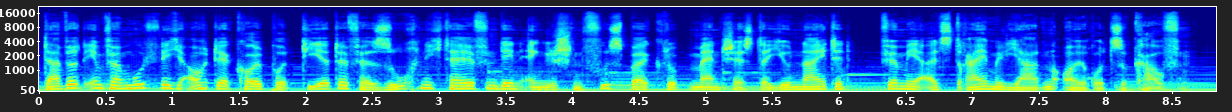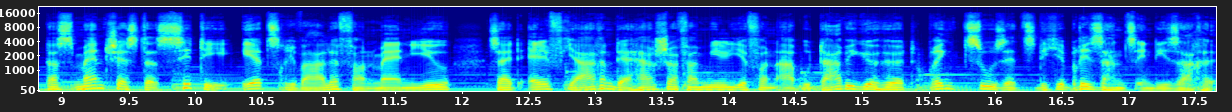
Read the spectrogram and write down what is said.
Da wird ihm vermutlich auch der kolportierte Versuch nicht helfen, den englischen Fußballclub Manchester United für mehr als drei Milliarden Euro zu kaufen. Dass Manchester City, Erzrivale von Man U, seit elf Jahren der Herrscherfamilie von Abu Dhabi gehört, bringt zusätzliche Brisanz in die Sache.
